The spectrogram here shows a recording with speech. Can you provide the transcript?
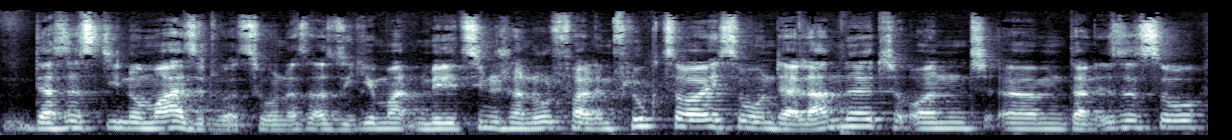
Das ist die Normalsituation, dass also jemand ein medizinischer Notfall im Flugzeug so und der landet und ähm, dann ist es so.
